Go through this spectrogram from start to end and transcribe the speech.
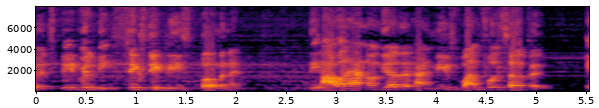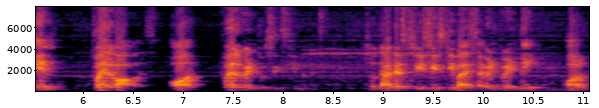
So its speed will be 6 degrees per minute. The hour hand on the other hand means one full circle in 12 hours or 12 into 60 minutes. So that is 360 by 720 or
